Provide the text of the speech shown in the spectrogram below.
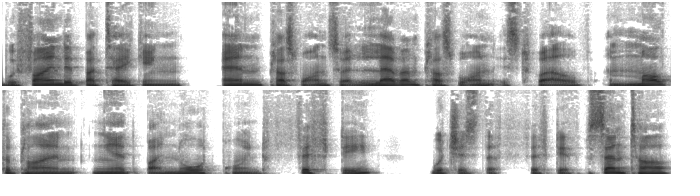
we find it by taking n plus 1, so 11 plus 1 is 12, and multiplying it by 0.50, which is the 50th percentile,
